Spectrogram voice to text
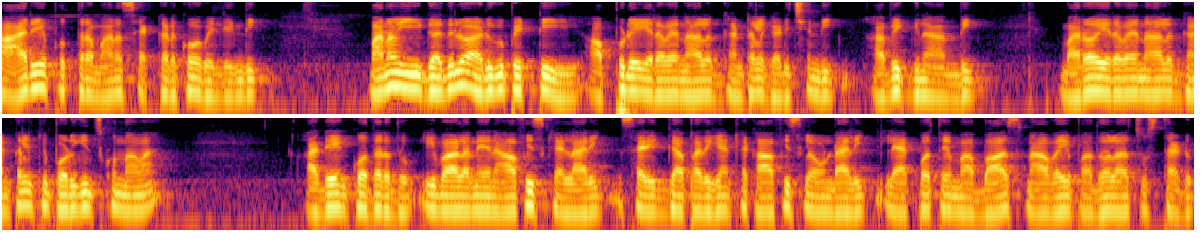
ఆర్యపుత్ర మనసు ఎక్కడికో వెళ్ళింది. మనం ఈ గదిలో అడుగుపెట్టి అప్పుడే ఇరవై నాలుగు గంటలు గడిచింది. అవిజ్ఞ అంది మరో ఇరవై నాలుగు గంటలకి పొడిగించుకుందామా? అదేం కుదరదు. ఇవాళ నేను ఆఫీస్కి వెళ్ళాలి సరిగ్గా పది గంటలకు ఆఫీస్లో ఉండాలి. లేకపోతే మా బాస్ నా వైపు అదోలా చూస్తాడు.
